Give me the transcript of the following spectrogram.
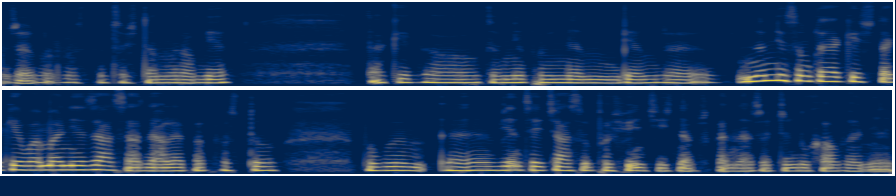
że po prostu coś tam robię takiego, to nie powinienem, wiem, że no nie są to jakieś takie łamanie zasad, ale po prostu mógłbym e, więcej czasu poświęcić na przykład na rzeczy duchowe, nie?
